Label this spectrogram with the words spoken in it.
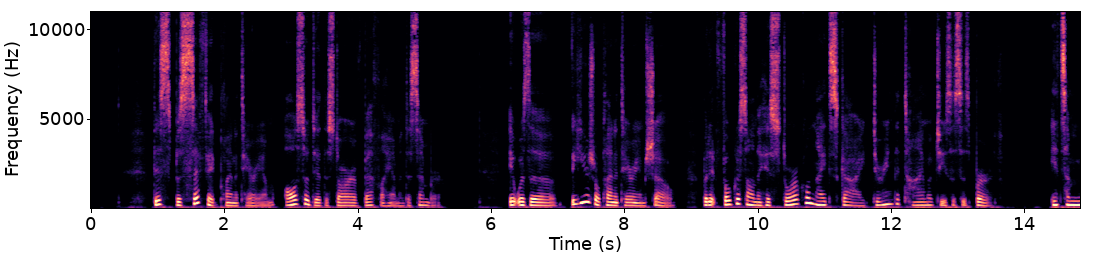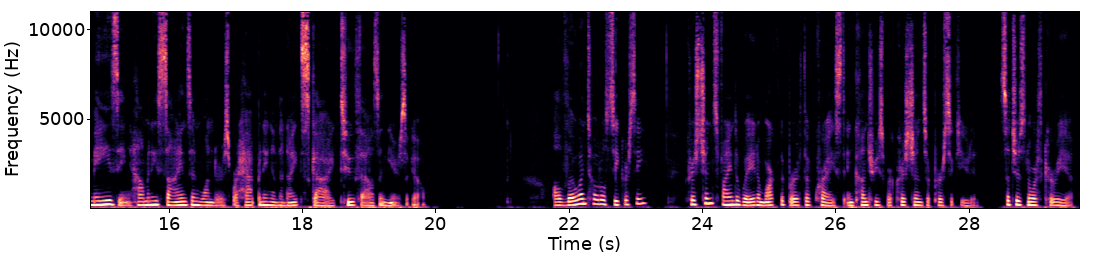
This specific planetarium also did the Star of Bethlehem in December. It was a the usual planetarium show, but it focused on the historical night sky during the time of Jesus' birth. It's amazing how many signs and wonders were happening in the night sky 2,000 years ago. Although in total secrecy, Christians find a way to mark the birth of Christ in countries where Christians are persecuted, such as North Korea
